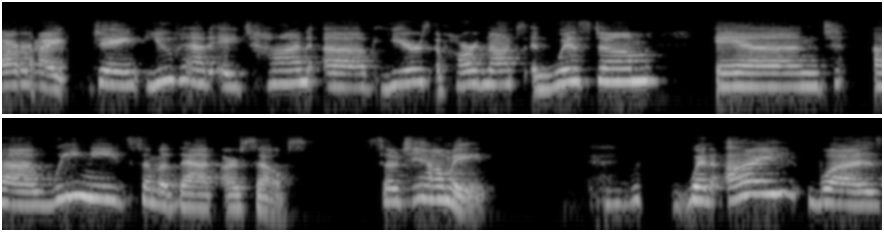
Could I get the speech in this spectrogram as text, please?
All right, Jane, you've had a ton of years of hard knocks and wisdom, and uh, we need some of that ourselves. So tell me, when I was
